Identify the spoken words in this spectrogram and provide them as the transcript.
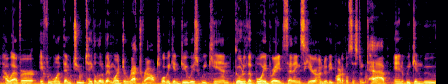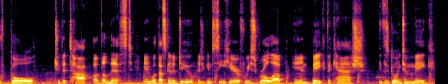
However, if we want them to take a little bit more direct route, what we can do is we can go to the Boid Brain settings here under the particle system tab, and we can move goal to the top of the list. And what that's going to do, as you can see here, if we scroll up and bake the cache, it is going to make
